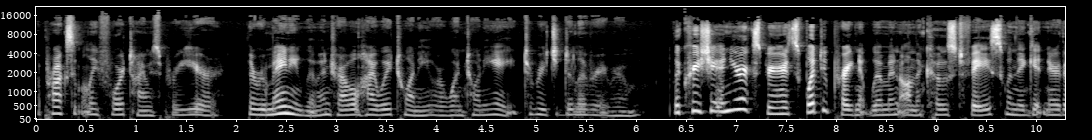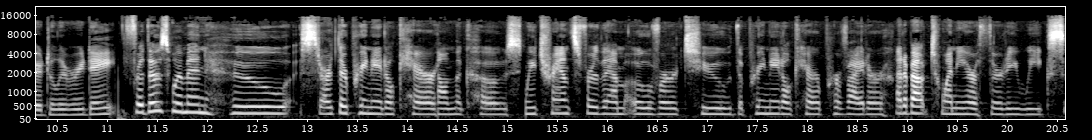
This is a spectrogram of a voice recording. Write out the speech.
approximately four times per year. The remaining women travel Highway 20 or 128 to reach a delivery room. Lucresha, in your experience, what do pregnant women on the coast face when they get near their delivery date? For those women who start their prenatal care on the coast, we transfer them over to the prenatal care provider at about 20 or 30 weeks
